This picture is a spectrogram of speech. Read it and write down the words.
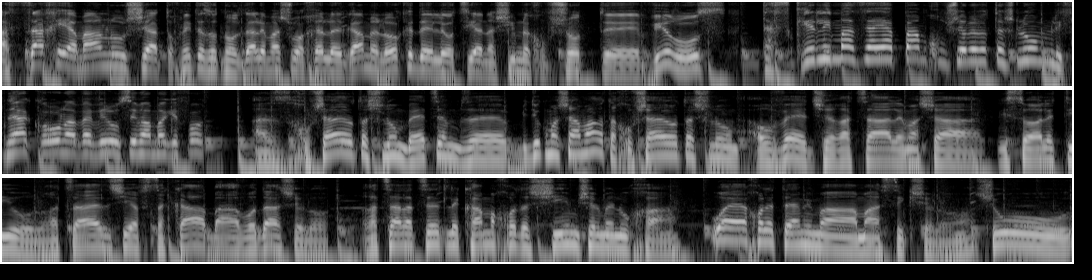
אז צחי, אמרנו שהתוכנית הזאת נולדה למשהו אחר לגמרי, לא כדי להוציא אנשים לחופשות אה, וירוס. תזכיר לי מה זה היה פעם חופשה ללא תשלום, לפני הקורונה והווירוסים והמגפות. אז חופשה ללא תשלום בעצם זה בדיוק מה שאמרת, חופשה ללא תשלום. עובד שרצה למשל לנסוע לטיול, רצה איזושהי הפסקה בעבודה שלו, רצה לצאת לכמה חודשים של מנוחה, הוא היה יכול לתאם עם המעסיק שלו, שהוא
